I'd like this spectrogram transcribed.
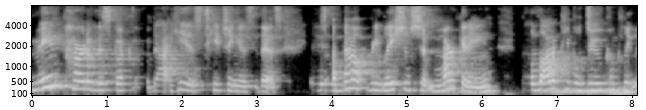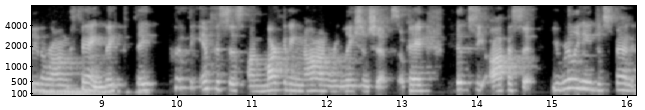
main part of this book that he is teaching is this. It's about relationship marketing. A lot of people do completely the wrong thing. They, they put the emphasis on marketing, not on relationships, okay? It's the opposite you really need to spend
